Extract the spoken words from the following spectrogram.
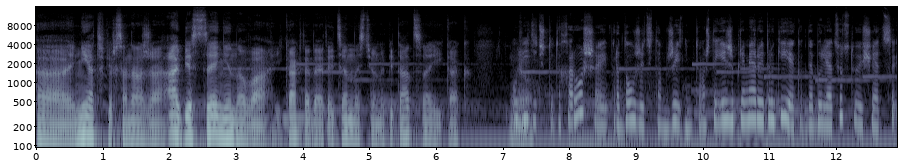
а, нет персонажа обесцененного. И как тогда этой ценностью напитаться, и как увидеть что-то хорошее и продолжить там жизнь. Потому что есть же примеры и другие, когда были отсутствующие отцы,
